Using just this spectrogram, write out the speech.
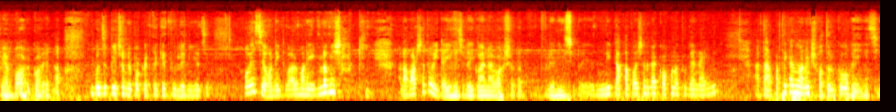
ব্যবহার করে না। বলছে পেছনের পকেট থেকে তুলে নিয়েছে। হয়েছে অনেকবার মানে এগুলো আমি সাক্ষী। আর আমার সাথে ওইটাই হয়েছিল ওই গয়নার বাক্সটা তুলে নিয়েছিল। এমনি টাকা পয়সার ব্যাগ কখনো তুলে নেয়নি। আর তারপর থেকে আমি অনেক সতর্কও হয়ে গেছি।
